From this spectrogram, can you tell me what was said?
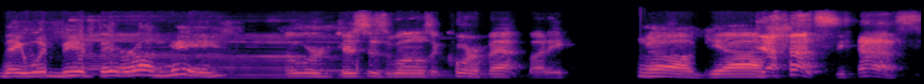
they would be if they were on me. Uh, They'll work just as well as a Corvette, buddy. Oh gosh. Yes, yes.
